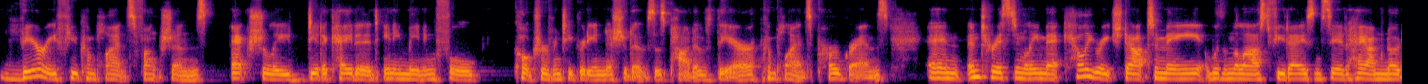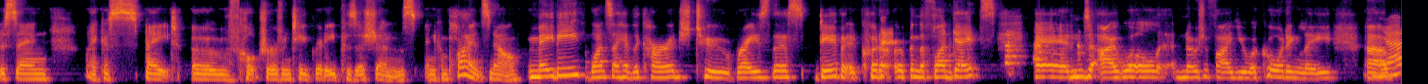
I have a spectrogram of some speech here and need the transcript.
very few compliance functions actually dedicated any meaningful culture of integrity initiatives as part of their compliance programs. And interestingly, Matt Kelly reached out to me within the last few days and said, Hey, I'm noticing like a spate of culture of integrity positions in compliance now. Maybe once I have the courage to raise this, Deb, it could open the floodgates and I will notify you accordingly um, yes.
